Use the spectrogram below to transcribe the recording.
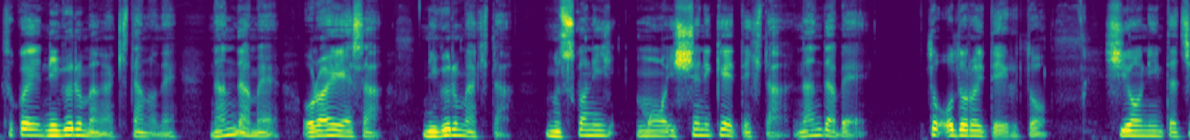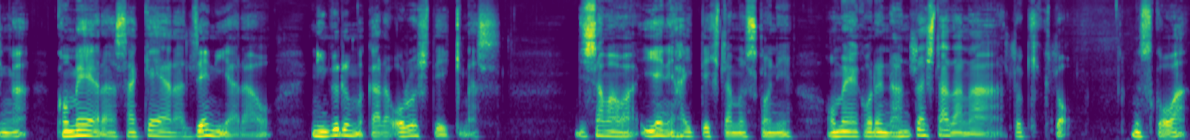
そこへ荷車が来たので「なんだめおらへさ荷車来た？息子にもう一緒に帰ってきた？なんだべ」と驚いていると使用人たちが米やら酒やら銭やらを荷車から下ろしていきます。じさまは家に入ってきた息子に「おめえこれ何としただな」と聞くと息子は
